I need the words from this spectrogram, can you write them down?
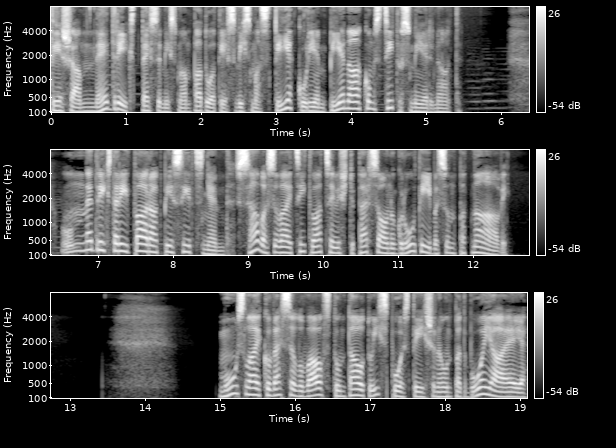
Tiešām nedrīkst pesimismam padoties vismaz tie, kuriem pienākums citus mierināt. Un nedrīkst arī pārāk pie sirds ņemt savas vai citu atsevišķu personu grūtības un pat nāvi. Mūslaiku veselu valstu un tautu izpostīšana un pat bojāēja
